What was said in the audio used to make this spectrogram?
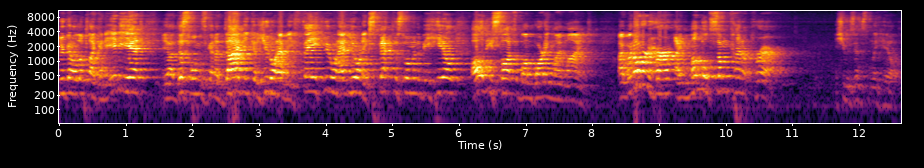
You're going to look like an idiot. You know, this woman's going to die because you don't have any faith. You don't, have, you don't expect this woman to be healed. All these thoughts are bombarding my mind. I went over to her. I mumbled some kind of prayer. And she was instantly healed.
